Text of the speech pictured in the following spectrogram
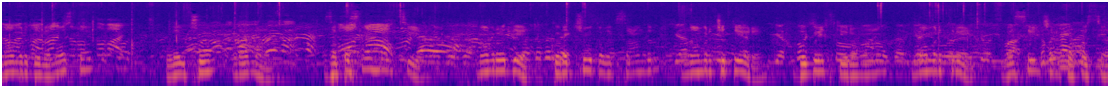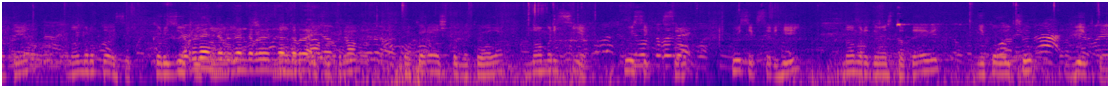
номер 90 Левчун Роман. Запасні гравці. Номер 1 Коротчук Олександр, номер 4 Дубицький Роман, номер 3 Васильченко Костянтин, номер 10 Корзюк Віталій, номер 23 Покорешко Микола, номер 7 Кусик, Сер... Кусик Сергій, номер 99 Ніколайчук Віктор.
